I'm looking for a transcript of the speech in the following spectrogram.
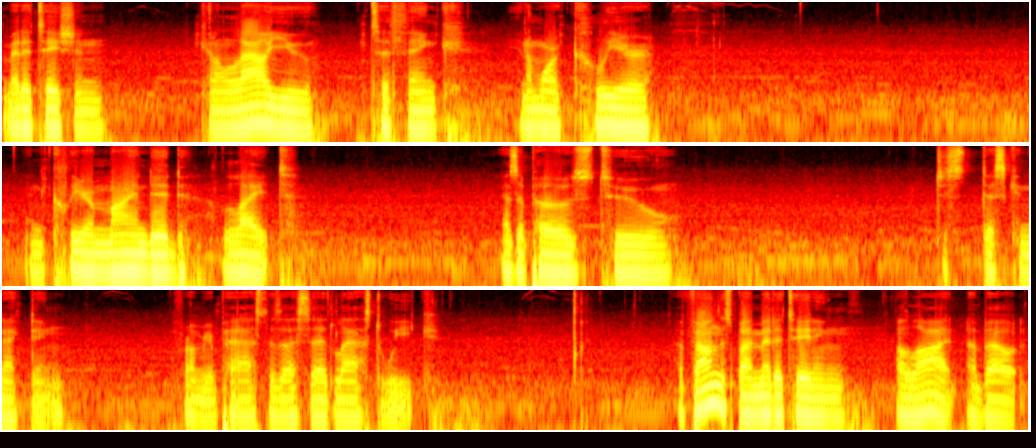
Meditation can allow you to think in a more clear and clear minded light as opposed to just disconnecting from your past, as I said last week. I found this by meditating a lot about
